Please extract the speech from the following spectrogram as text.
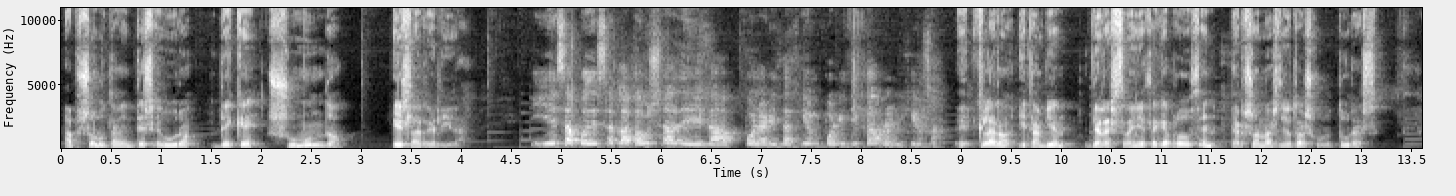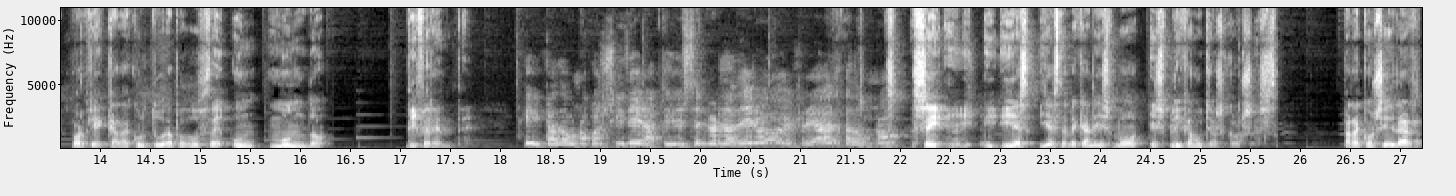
absolutamente seguro de que su mundo es la realidad. Y esa puede ser la causa de la polarización política o religiosa. Eh, claro, y también de la extrañeza que producen personas de otras culturas, porque cada cultura produce un mundo diferente. Que cada uno considera que es el verdadero, el real, cada uno... Sí, y, y este mecanismo explica muchas cosas. Para considerar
